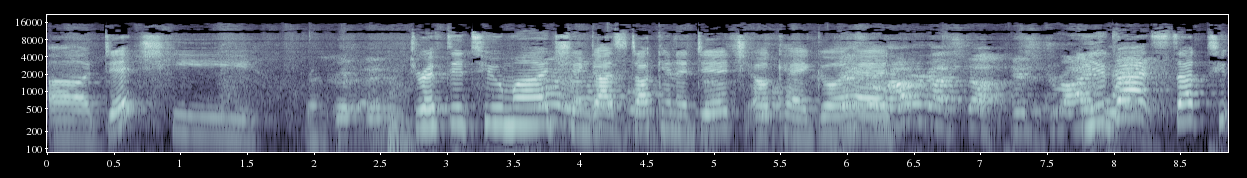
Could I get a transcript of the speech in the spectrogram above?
a ditch. He drifted too much and got stuck in a ditch. Okay, go ahead. Robert got stuck. His driveway. You got stuck too.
